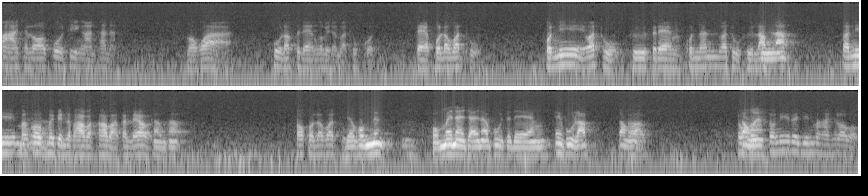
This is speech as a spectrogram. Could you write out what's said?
มหาชะลอพูดที่งานท่านอะ บอกว่าผู้รับแสดงก็เป็นอาบัตทุกกฎแต่คนละวัตถุ คนนี้วัตถุคือแสดงคนนั้นวัตถุคือรับผู้รับ ตอนนี้มันก็ไม่เป็นสภาพคาบากันแล้วครับครับเพราะคนละวัตถุเดี๋ยวผมนึก ผมไม่แน่ใจนะผู้แสดงไอ้ยผู้รับต้องคว่ารับตรต้องงไหมตรงนี้ได้ยินมหาชลอบอก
